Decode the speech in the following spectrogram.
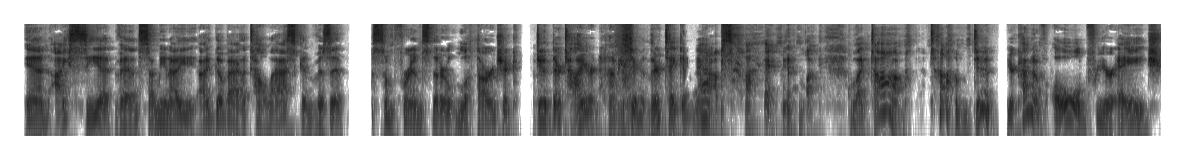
And I see it, Vince. I mean, I, I go back to Alaska and visit some friends that are lethargic. Dude, they're tired. I mean, they're, they're taking naps. I mean, I'm like, I'm like, Tom, Tom, dude, you're kind of old for your age.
